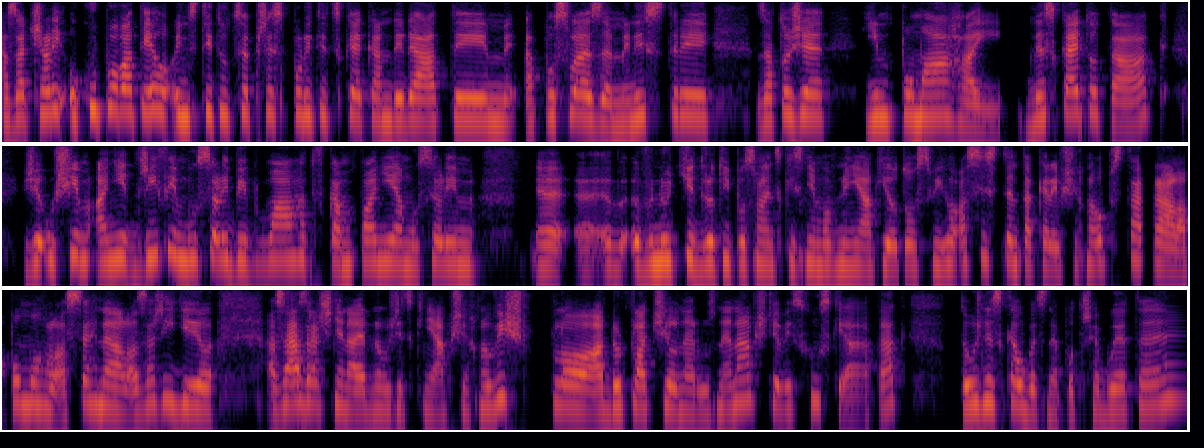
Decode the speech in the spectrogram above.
a začali okupovat jeho instituce přes politické kandidáty a posléze ministry za to, že jim pomáhají. Dneska je to tak, že už jim ani dřív jim museli by pomáhat v kampani a museli jim vnutit do té poslanecké sněmovny nějakého toho svého asistenta, který všechno obstaral a pomohl a sehnal a zařídil a zázračně najednou vždycky nějak všechno vyšlo a dotlačil na různé návštěvy, schůzky a tak. To už dneska vůbec nepotřebujete.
